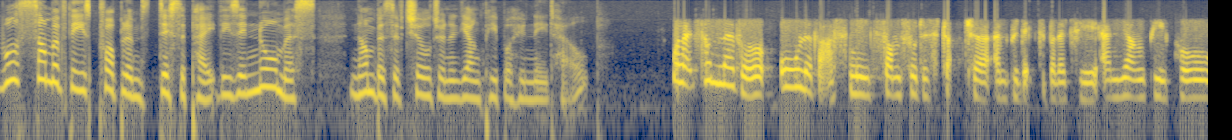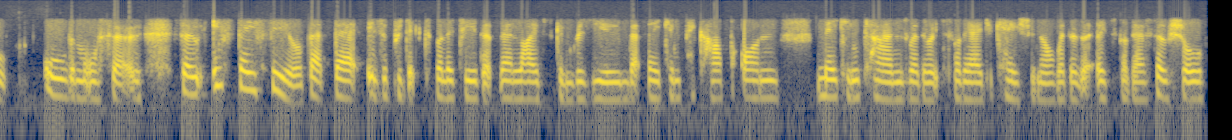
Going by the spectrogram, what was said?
will some of these problems dissipate, these enormous numbers of children and young people who need help? Well, at some level, all of us need some sort of structure and predictability, and young people all the more so. So if they feel that there is a predictability that their lives can resume, that they can pick up on making plans, whether it's for their education or whether it's for their social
